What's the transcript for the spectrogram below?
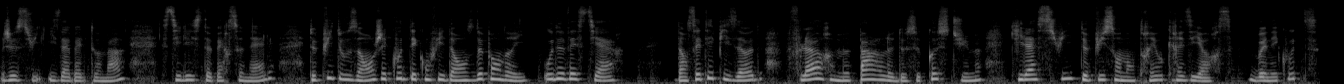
Je suis Isabelle Thomas, styliste personnelle. Depuis 12 ans, j'écoute des confidences de penderie ou de vestiaire. Dans cet épisode, Fleur me parle de ce costume qui la suit depuis son entrée au Crazy Horse. Bonne écoute!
